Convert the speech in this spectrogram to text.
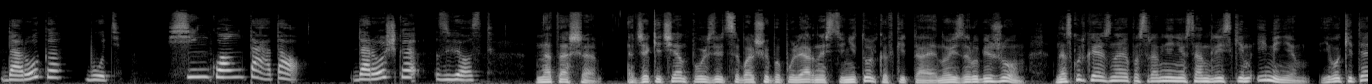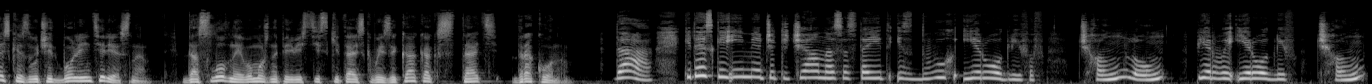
дорога – будь. Синьгуан Дадао. Дорожка звезд. Наташа, Джеки Чан пользуется большой популярностью не только в Китае, но и за рубежом. Насколько я знаю, по сравнению с английским именем, его китайское звучит более интересно. Дословно его можно перевести с китайского языка как «стать драконом». Да, китайское имя Джеки Чана состоит из двух иероглифов «成龙». Первый иероглиф «成»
